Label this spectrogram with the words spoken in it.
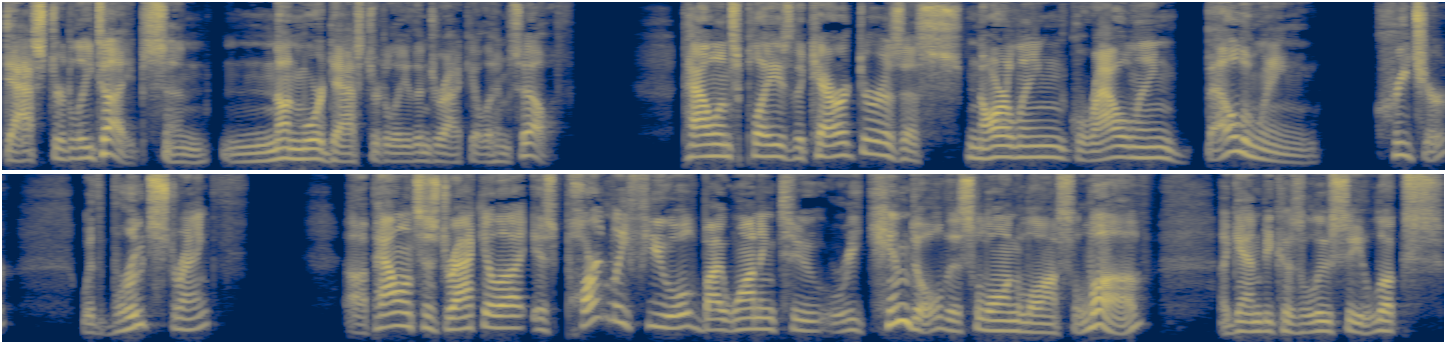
dastardly types, and none more dastardly than Dracula himself. Palance plays the character as a snarling, growling, bellowing creature with brute strength. Uh, Palance's Dracula is partly fueled by wanting to rekindle this long lost love, again, because Lucy looks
